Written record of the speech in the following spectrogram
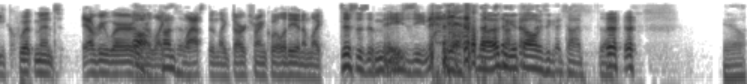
equipment everywhere and Oh, they're like tons of it. blasting like dark tranquility and I'm like, this is amazing. yeah. No, it's, a, it's always a good time. So, know,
